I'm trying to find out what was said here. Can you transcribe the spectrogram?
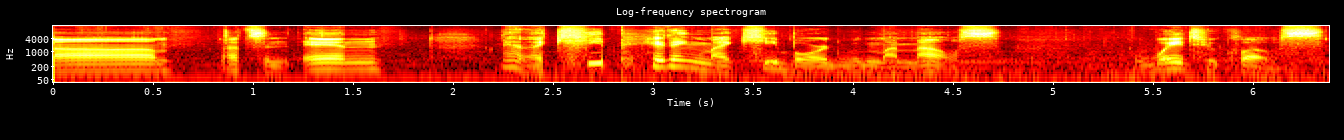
Um, that's an inn. Man, I keep hitting my keyboard with my mouse. Way too close.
